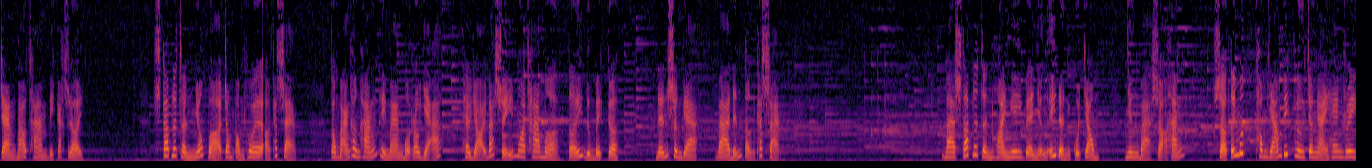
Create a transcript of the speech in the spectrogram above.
trang báo Time bị cắt rời. Stapleton nhốt vợ trong phòng thuê ở khách sạn, còn bản thân hắn thì mang bộ râu giả, theo dõi bác sĩ Mortimer tới đường Baker, đến sân ga và đến tận khách sạn. Bà Stapleton hoài nghi về những ý định của chồng, nhưng bà sợ hắn, sợ tới mức không dám viết thư cho ngài Henry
